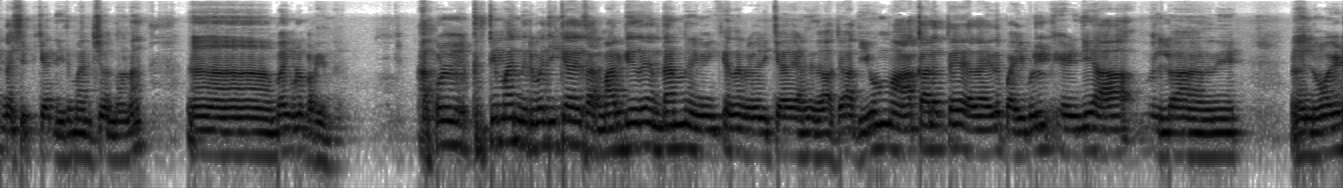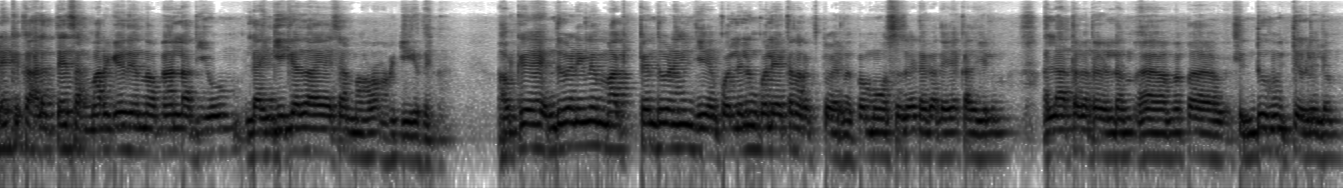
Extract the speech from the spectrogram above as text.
നശിപ്പിക്കാൻ തീരുമാനിച്ചു എന്നാണ് ബൈബിൾ പറയുന്നത്. അപ്പോൾ കൃത്യമായി നിർവചിക്കാതെ സന്മാർഗീയത എന്താണെന്ന് എനിക്ക് നിർവചിക്കാതെയാണ് അത് അധികവും ആ കാലത്തെ അതായത് ബൈബിൾ എഴുതിയ ആ നോയുടെയൊക്കെ കാലത്തെ സന്മാർഗീയത എന്ന് പറഞ്ഞാൽ അധികവും ലൈംഗികതായ സന്മാർഗീയതയാണ് അവർക്ക് എന്ത് വേണമെങ്കിലും മറ്റെന്ത് വേണമെങ്കിലും ചെയ്യാം. കൊല്ലലും കൊലയൊക്കെ നടത്തുമായിരുന്നു. ഇപ്പൊ മോസയുടെ കഥ കഥയിലും അല്ലാത്ത കഥകളിലും ഹിന്ദു മിത്തുകളിലും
